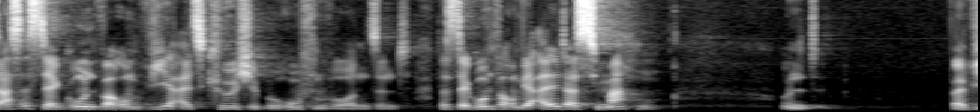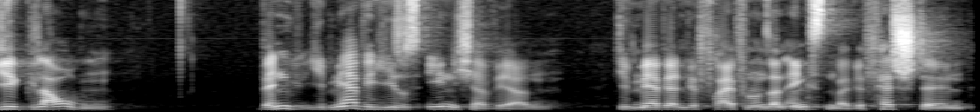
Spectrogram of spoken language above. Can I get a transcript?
Das ist der Grund, warum wir als Kirche berufen worden sind. Das ist der Grund, warum wir all das machen. Und weil wir glauben, wenn, je mehr wir Jesus ähnlicher werden, je mehr werden wir frei von unseren Ängsten, weil wir feststellen,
